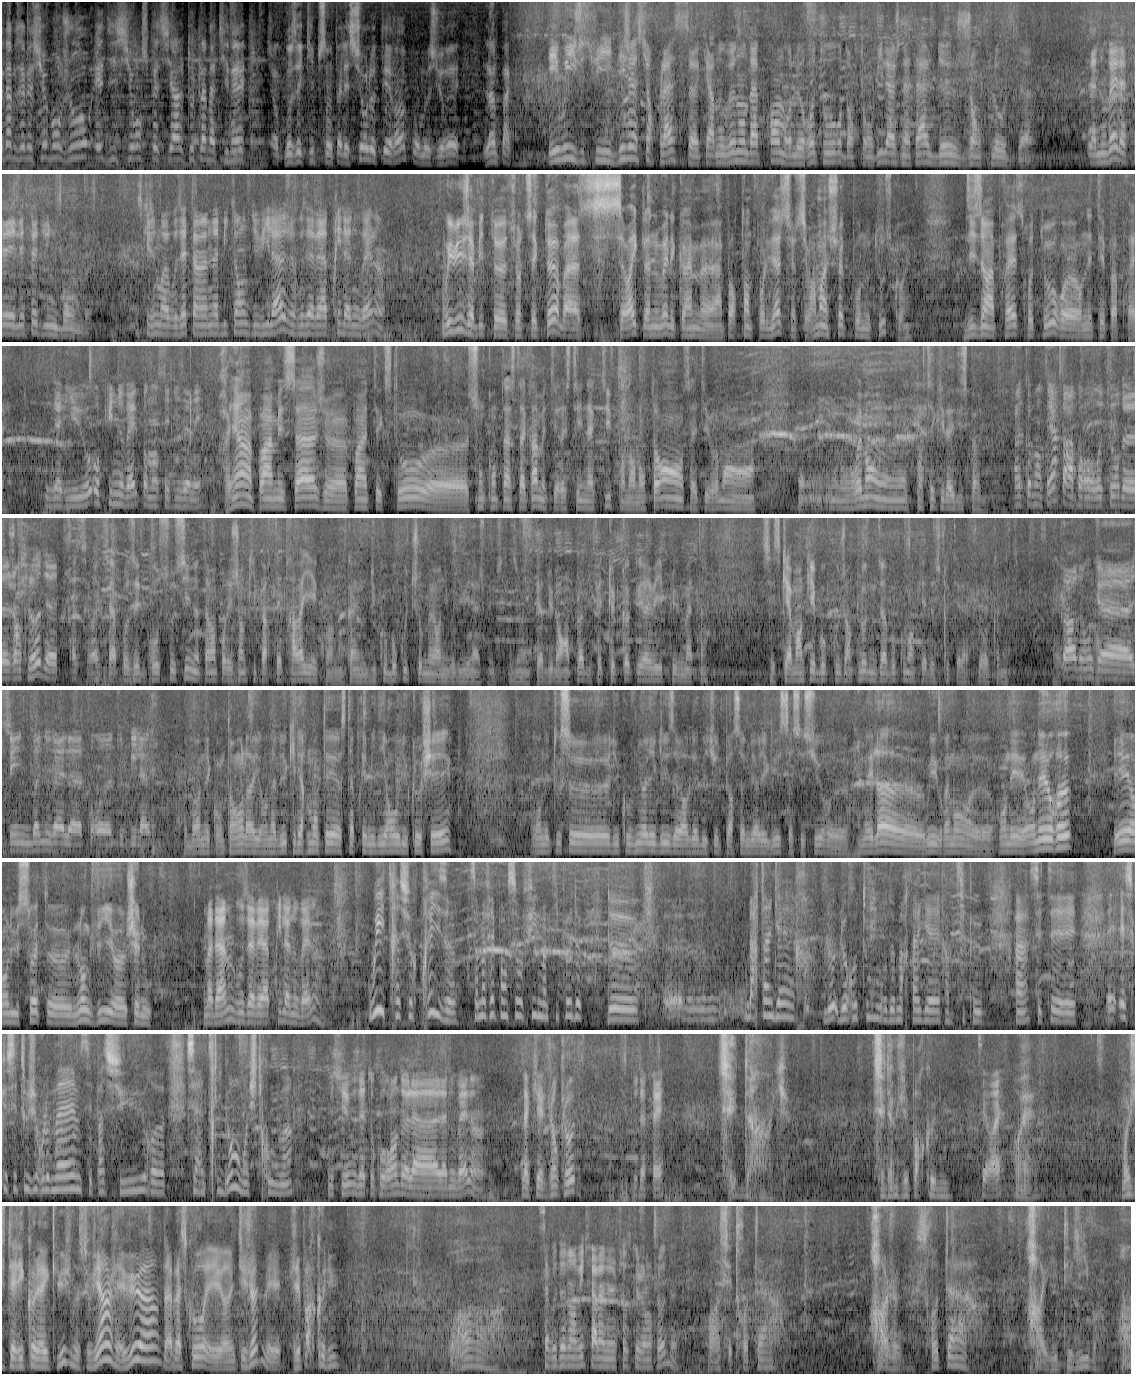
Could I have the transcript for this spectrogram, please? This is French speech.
Mesdames et messieurs, bonjour. Édition spéciale toute la matinée. Nos équipes sont allées sur le terrain pour mesurer l'impact. Et oui, je suis déjà sur place car nous venons d'apprendre le retour dans son village natal de Jean-Claude. La nouvelle a fait l'effet d'une bombe. Excusez-moi, vous êtes un habitant du village, vous avez appris la nouvelle? Oui, oui, j'habite euh, sur le secteur. Bah, c'est vrai que la nouvelle est quand même euh, importante pour le village. C'est vraiment un choc pour nous tous. Quoi. Dix ans après ce retour, euh, on n'était pas prêts. Vous aviez eu aucune nouvelle pendant ces dix années Rien, pas un message, euh, pas un texto. euh, son compte Instagram était resté inactif pendant longtemps. Ça a été vraiment. on- on- vraiment, on pensait qu'il avait disparu. Un commentaire par rapport au retour de Jean-Claude? Ah, c'est vrai que ça a posé de gros soucis, notamment pour les gens qui partaient travailler. Quoi. Donc, quand même, du coup, beaucoup de chômeurs au niveau du village, parce qu'ils ont perdu leur emploi du fait que le coq ne les réveillait plus le matin. C'est ce qui a manqué beaucoup. Jean-Claude nous a beaucoup manqué de ce côté-là, il faut le reconnaître. D'accord, donc euh, c'est une bonne nouvelle pour euh, tout le village. Eh ben, on est content, là, et on a vu qu'il est remonté euh, cet après-midi en haut du clocher. On est tous euh, du coup venus à l'église, alors que d'habitude personne vient à l'église, ça c'est sûr. euh. Mais là, euh, oui, vraiment, euh, on, est, on est heureux et on lui souhaite euh, une longue vie euh, chez nous. Madame, vous avez appris la nouvelle? Oui, très surprise. Ça m'a fait penser au film un petit peu de, de euh, Martin Guerre, le, le retour de Martin Guerre un petit peu. Hein, C'était. Est-ce que c'est toujours le même? C'est pas sûr. C'est intriguant, moi je trouve. hein. Monsieur, vous êtes au courant de la, la nouvelle? Laquelle? Jean-Claude? Tout à fait. C'est dingue. C'est dingue, je l'ai pas reconnu. C'est vrai? Ouais. Moi j'étais à l'école avec lui, je me souviens, j'avais vu, hein, de la basse-cour, et on était jeunes, mais je l'ai pas reconnu. Wow. Ça vous donne envie de faire la même chose que Jean-Claude? Oh, c'est trop tard. Oh, je... c'est trop tard. Oh, il était libre. Oh.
